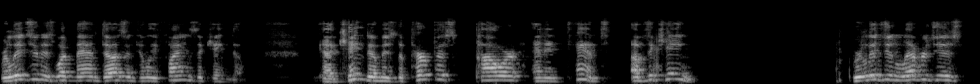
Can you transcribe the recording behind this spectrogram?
Religion is what man does until he finds the kingdom. A kingdom is the purpose, power, and intent of the king. Religion leverages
